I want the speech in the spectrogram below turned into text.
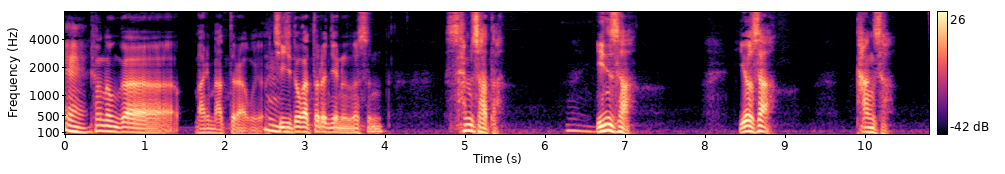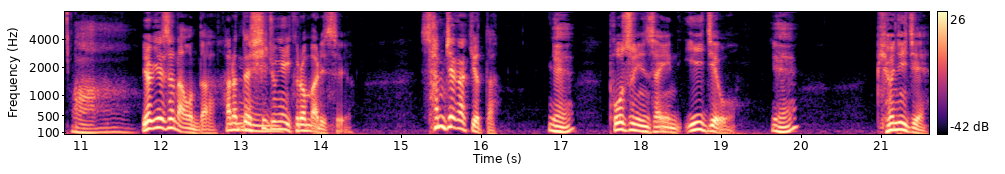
예. 평론가 말이 맞더라고요. 음. 지지도가 떨어지는 것은 삼사다. 음. 인사, 여사, 당사. 아. 여기에서 나온다 하는데 음. 시중에 그런 말이 있어요. 삼재가 끼었다. 예. 보수 인사인 이재호. 예. 변희재.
